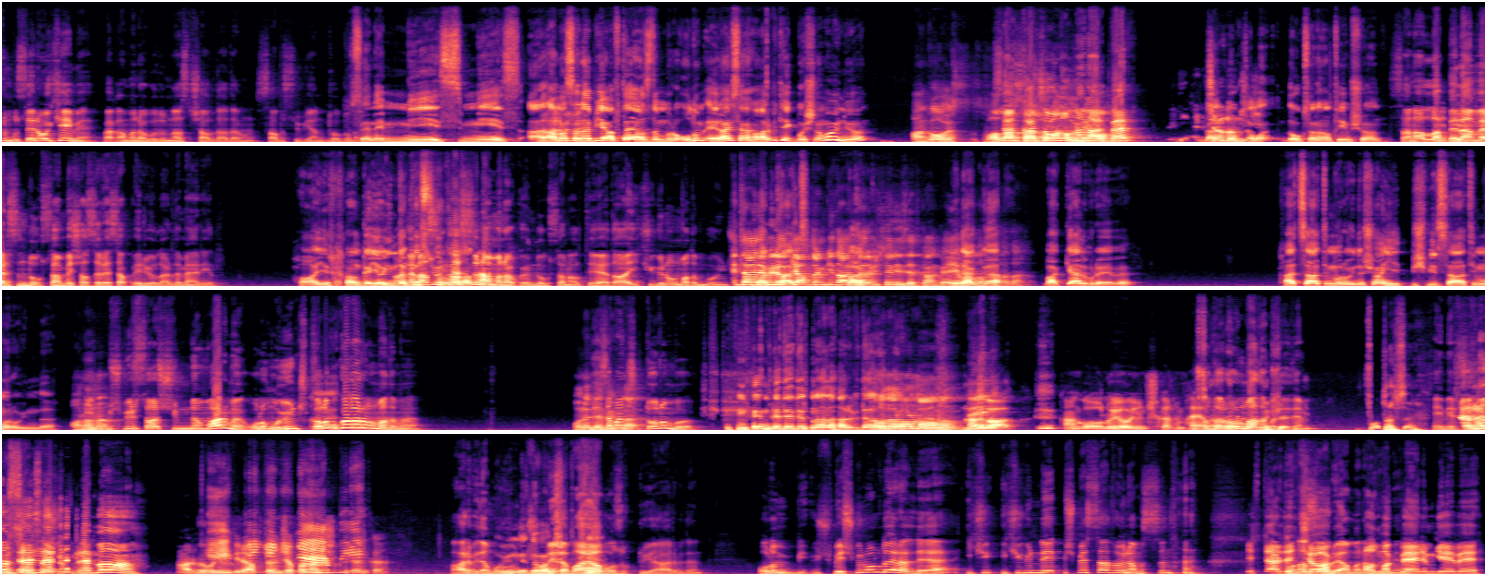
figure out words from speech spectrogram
diyorsun bu sene okey mi? Bak amına kodum nasıl çaldı adamın sabı sübyanın Bu topunu. sene mis mis. A- Harbi Ama mi? sana bir hafta yazdım bro. Oğlum Eray sen harbi tek başına mı oynuyorsun? Kanka o vallahi Sen kaç oldun lan Alper? Ben Canım. 90, 96'yım şu an. Sana Allah belan versin 95 hazır hesap veriyorlar değil mi her yıl? Hayır kanka yayında Kanka nasıl kasıyorum kastın lan. amına koyayım 96'ya? Daha 2 gün olmadı mı bu oyun? Bir tane Bak blok kaç- yaptım git bak. Alper bir seni izlet kanka. Eyvallah dakika. sana da. Bak gel buraya bir. Kaç saatim var oyunda şu an? 71 saatim var oyunda. Ananı 71 saat şimdiden var mı? Oğlum oyun çıkalı Evet. bu kadar olmadı mı? o ne, Ne zaman lan? çıktı oğlum bu? ne dedin lan harbiden Bu kadar olmamalı. Ne? Kanka, kanka oluyor oyun çıkarım Bu hayatım. kadar olmadı mı dedim. Fotoğraf. Emir Emo Selahattin sen nerede. Emo? Harbi oyun bir hafta önce falan çıktı kanka. Harbiden bu Oyun ne cümle de bayağı bozuktu ya harbiden. Oğlum bir 3-5 gün oldu herhalde ya. 2 2 günde 75 saat oynamışsın. İsterdin çok. oluyor amına koyayım Almak ya? benim gibi.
